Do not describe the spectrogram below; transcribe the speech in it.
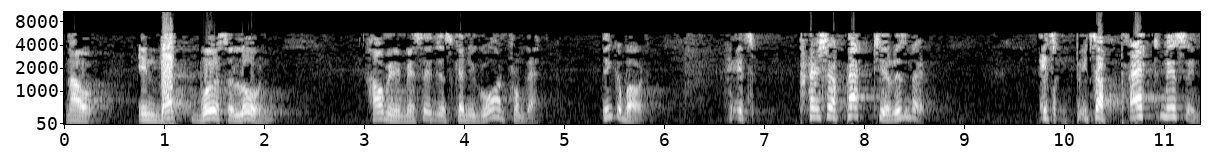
Now, in that verse alone, how many messages can you go on from that? Think about it. It's pressure packed here, isn't it? It's, it's a packed message.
